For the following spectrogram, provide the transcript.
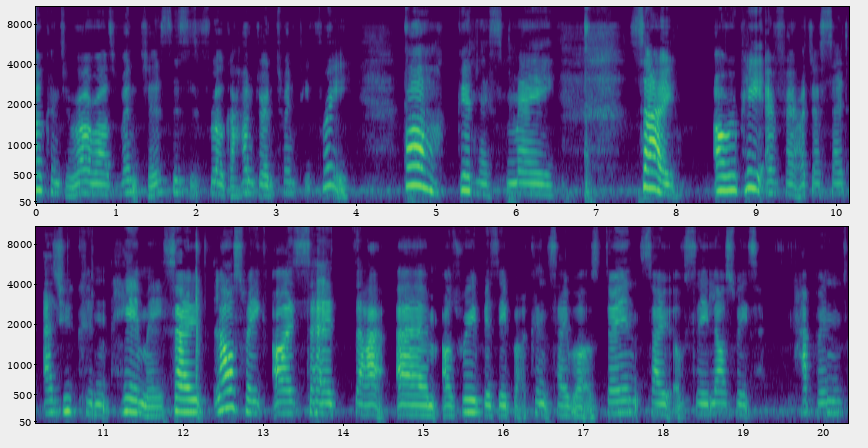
welcome to Rara's Adventures. This is vlog 123. Oh, goodness me. So, I'll repeat everything I just said as you couldn't hear me. So, last week I said that um, I was really busy but I couldn't say what I was doing. So, obviously last week's happened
